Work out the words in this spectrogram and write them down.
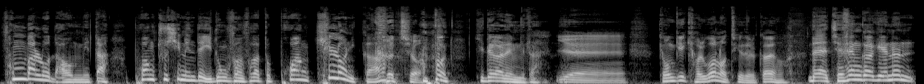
선발로 나옵니다. 포항 출신인데 이동국 선수가 또 포항 킬러니까 그렇죠. 한번 기대가 됩니다. 예. 경기 결과는 어떻게 될까요? 네, 제 생각에는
